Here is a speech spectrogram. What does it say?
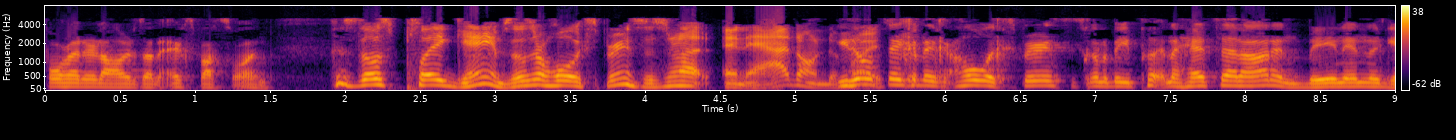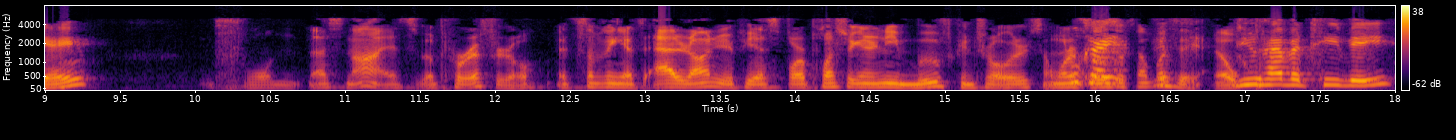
four hundred dollars on an Xbox One. Because those play games. Those are whole experiences. They're not an add-on device. You don't think the whole experience is going to be putting a headset on and being in the game? Well, that's not. It's a peripheral. It's something that's added on to your PS4. Plus, you're gonna need Move controllers. I wonder if those will come with it. Nope. Do you have a TV?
